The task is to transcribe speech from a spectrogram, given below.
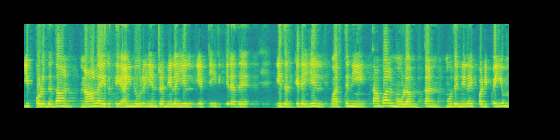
இப்பொழுதுதான் நாலாயிரத்தி ஐநூறு என்ற நிலையில் எட்டியிருக்கிறது. இதற்கிடையில் வர்த்தினி தபால் மூலம் தன் முதுநிலை படிப்பையும்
